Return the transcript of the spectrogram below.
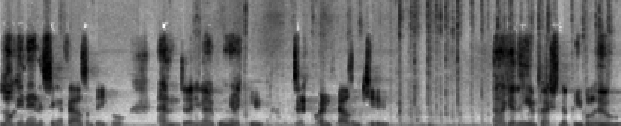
logging in and seeing a thousand people and, uh, you know, being in a queue, to a 20,000 queue. And I get the impression that people who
